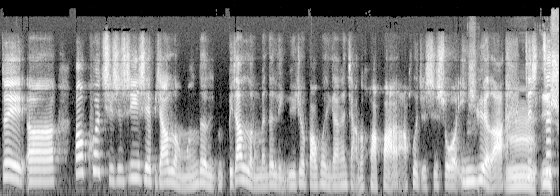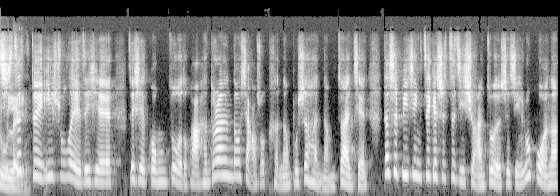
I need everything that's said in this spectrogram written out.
对，呃，包括其实是一些比较冷门的、比较冷门的领域，就包括你刚刚讲的画画啦，或者是说音乐啦，这艺术类，对艺术类这些这些工作的话，很多人都想说可能不是很能赚钱，但是毕竟这个是自己喜欢做的事情，如果呢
